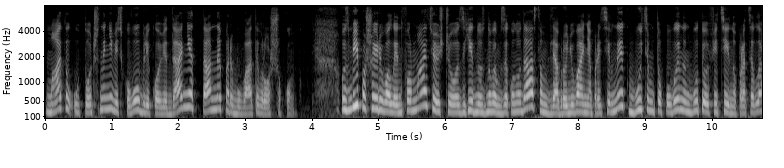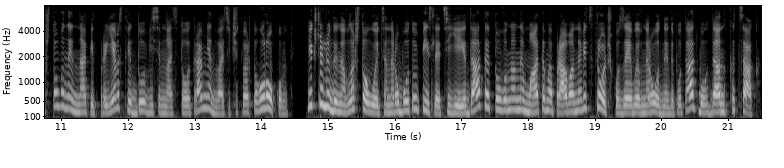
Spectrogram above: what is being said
мати уточнені військово-облікові дані та не перебувати в розшуку. У ЗМІ поширювали інформацію, що згідно з новим законодавством для бронювання працівник буцімто повинен бути офіційно працевлаштований на підприємстві до 18 травня 2024 року. Якщо людина влаштовується на роботу після цієї дати, то вона не матиме права на відстрочку, заявив народний депутат Богдан Кицак.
